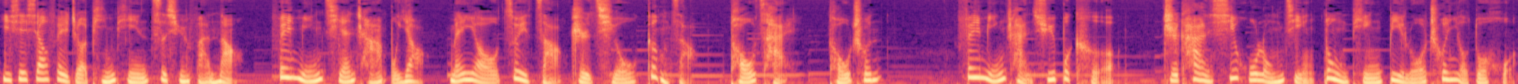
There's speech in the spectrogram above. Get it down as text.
一些消费者频频自寻烦恼：非明前茶不要，没有最早，只求更早，头采头春；非名产区不可，只看西湖龙井、洞庭碧螺春有多火，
